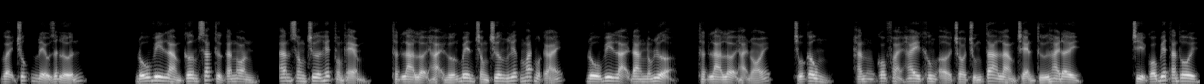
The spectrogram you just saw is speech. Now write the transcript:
gậy trúc đều rất lớn. Đỗ vi làm cơm sắc thực ăn ngon, ăn xong chưa hết thòng thèm, thật là lợi hại hướng bên trong trương liếc mắt một cái, đỗ vi lại đang nhóm lửa, thật là lợi hại nói, chúa công, hắn có phải hay không ở cho chúng ta làm chén thứ hai đây? Chỉ có biết ăn thôi,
